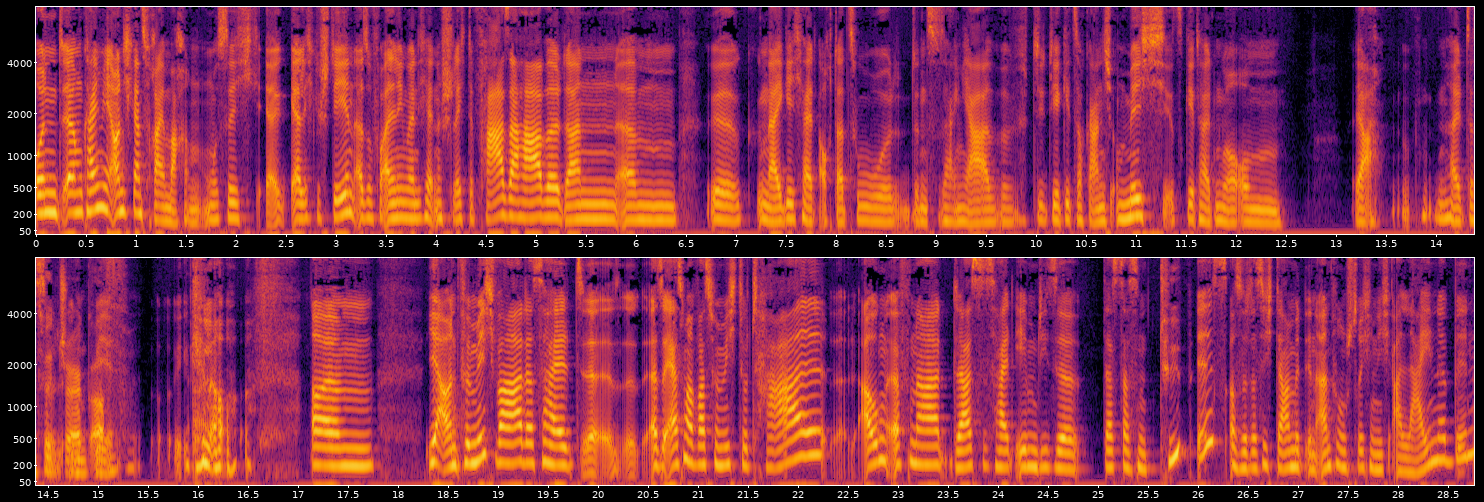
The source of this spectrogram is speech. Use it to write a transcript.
Und ähm, kann ich mich auch nicht ganz frei machen, muss ich äh, ehrlich gestehen. Also vor allen Dingen, wenn ich halt eine schlechte Phase habe, dann ähm, äh, neige ich halt auch dazu, dann zu sagen, ja, dir, geht's auch gar nicht um mich, es geht halt nur um, ja, halt das To so jerk irgendwie- off. Genau. Ähm, ja, und für mich war das halt, äh, also erstmal war es für mich total Augenöffner, dass es halt eben diese, dass das ein Typ ist, also dass ich damit in Anführungsstrichen nicht alleine bin.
